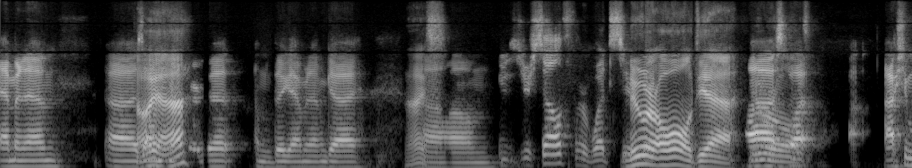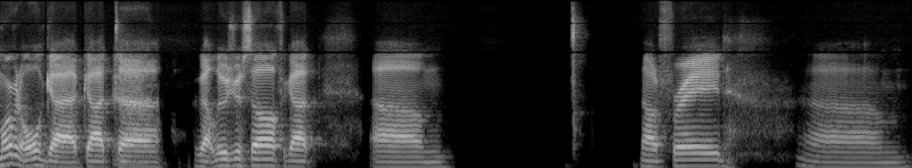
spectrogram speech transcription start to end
Eminem, uh, Oh, yeah? a fair bit. I'm a big Eminem guy. Nice. Um, Use yourself or what's your New or old? Yeah. New uh, or so old. I, actually more of an old guy. I've got Yeah. uh, I've got Lose Yourself. I got um, Not Afraid. Um,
